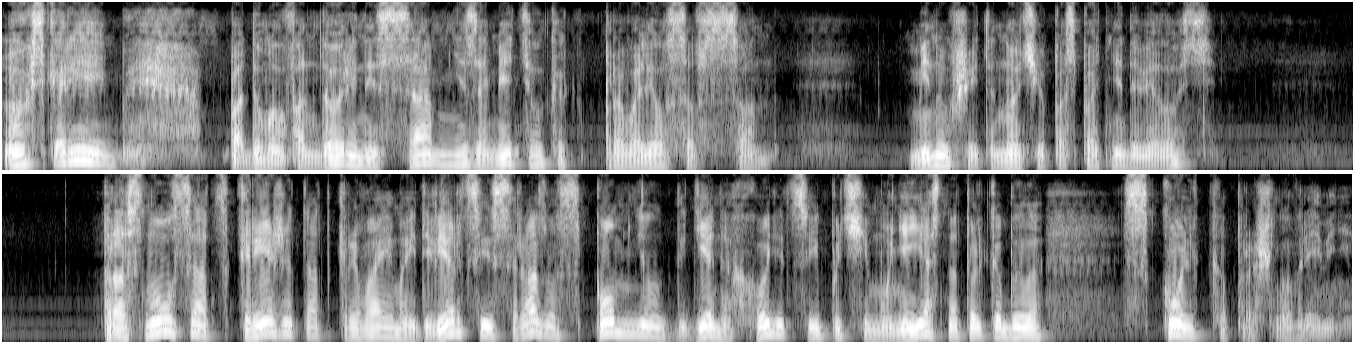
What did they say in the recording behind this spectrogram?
«Ох, скорей бы!» — подумал Фандорин и сам не заметил, как провалился в сон. Минувшей-то ночью поспать не довелось. Проснулся от скрежета открываемой дверцы и сразу вспомнил, где находится и почему. Неясно только было, Сколько прошло времени!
